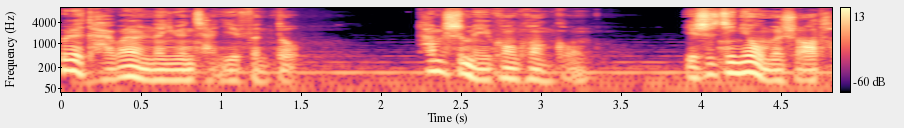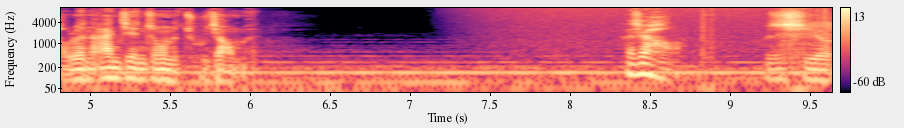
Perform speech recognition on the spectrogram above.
为了台湾的能源产业奋斗。他们是煤矿矿工，也是今天我们所要讨论的案件中的主角们。大家好，我是希尔，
